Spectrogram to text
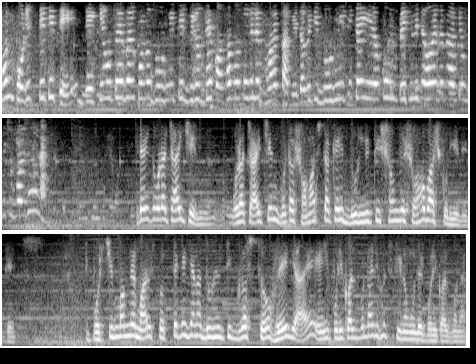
এমন পরিস্থিতিতে যে কেউ তো এবার কোনো দুর্নীতির বিরুদ্ধে কথা বলতে গেলে ভয় পাবে। তবে কি দুর্নীতিটাই এরকম পৃথিবীতে হয়ে যাবে আর কেউ কিছু বলবেও না? এটাই তো ওরা চাইছেন। ওরা চাইছেন গোটা সমাজটাকে দুর্নীতির সঙ্গে সহবাস করিয়ে দিতে। পশ্চিমবঙ্গের মানুষ প্রত্যেকেই যেন দুর্নীতিগ্রস্ত হয়ে যায় এই পরিকল্পনাই হচ্ছে তৃণমূলের পরিকল্পনা।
